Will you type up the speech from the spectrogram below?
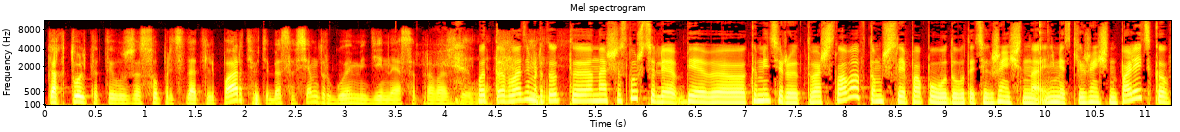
как только ты уже сопредседатель партии, у тебя совсем другое медийное сопровождение. Вот, Владимир, И... тут э, наши слушатели э, комментируют ваши слова, в том числе по поводу вот этих женщин, немецких женщин-политиков.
